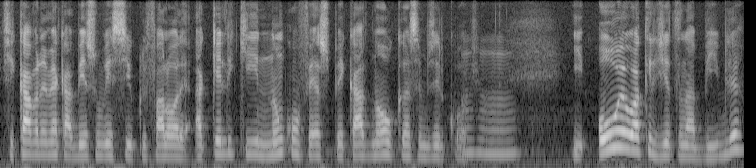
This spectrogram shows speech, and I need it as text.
ficava na minha cabeça um versículo e fala: olha, aquele que não confessa o pecado não alcança a misericórdia. Uhum. E ou eu acredito na Bíblia,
